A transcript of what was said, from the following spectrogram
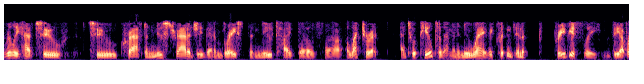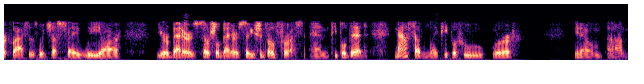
really had to to craft a new strategy that embraced the new type of uh, electorate and to appeal to them in a new way. They couldn't in a, previously the upper classes would just say we are your betters, social betters, so you should vote for us, and people did. Now suddenly, people who were you know, um,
